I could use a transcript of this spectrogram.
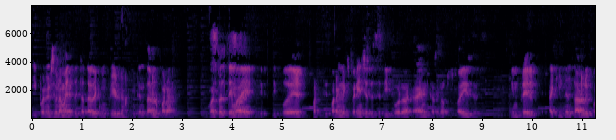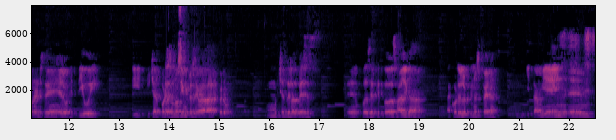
y ponerse una meta y tratar de cumplirla, intentarlo para, cuanto al tema de, de, poder participar en experiencias de este tipo, ¿verdad? Académicas en otros países, siempre hay que intentarlo y ponerse el objetivo y, y luchar por eso, no siempre se va a dar, pero muchas de las veces eh, puede ser que todo salga acorde a lo que uno espera. Y también, em,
